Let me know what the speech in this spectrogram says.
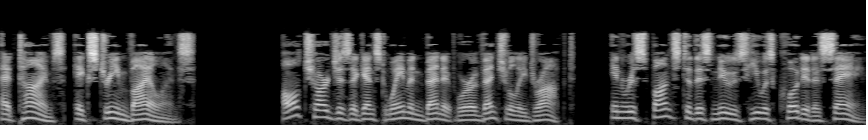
at times, extreme violence. All charges against Weyman Bennett were eventually dropped. In response to this news he was quoted as saying,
